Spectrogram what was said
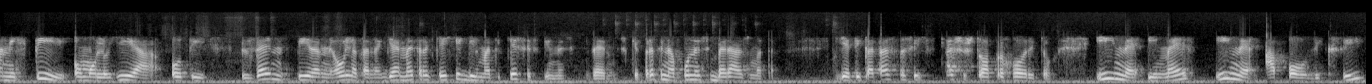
ανοιχτή ομολογία ότι δεν πήραν όλα τα αναγκαία μέτρα και έχει εγκληματικές ευθύνες η κυβέρνηση και πρέπει να πούνε συμπεράσματα. Γιατί η κατάσταση έχει φτάσει στο απροχώρητο. Είναι η ΜΕΘ, είναι απόδειξη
